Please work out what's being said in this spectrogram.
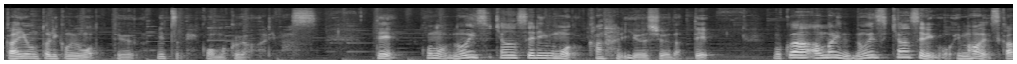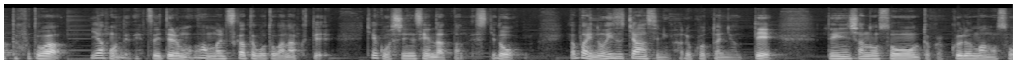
外音取り込みモードっていう3つね項目があります。でこのノイズキャンセリングモードかなり優秀だって僕はあんまりノイズキャンセリングを今まで使ったことがイヤホンでねついてるものあんまり使ったことがなくて結構新鮮だったんですけどやっぱりノイズキャンセリングがあることによって電車の騒音とか車の騒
